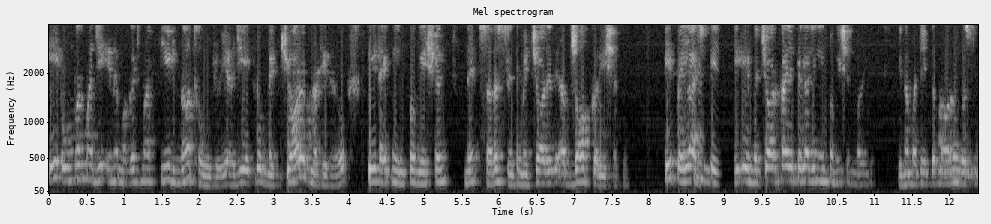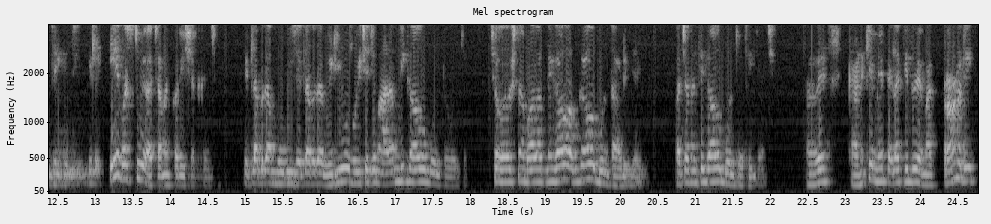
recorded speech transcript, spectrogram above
એ ઉંમરમાં જે એને મગજમાં ફીડ ન થવું જોઈએ, હજી એટલો મેચ્યોર જ નથી થયો એ ટાઈપની ઇન્ફોર્મેશન ને સરસ રીતે મેચ્યોર રીતે એબ્ઝોર્બ કરી શકે. એ પહેલા જ, એ- મેચ્યોર થાય એ પહેલા જ ઇન્ફોર્મેશન મળી એના માટે એકદમ નોર્મલ વસ્તુ થઈ ગઈ. એટલે એ વસ્તુ એ અચાનક કરી શકે છે. એટલા બધા મૂવીઝ એટલા બધા વીડિયો હોય છે જેમાં આરામથી ગાળો બોલતો હોય છે. છ વર્ષના બાળકને ગાળો ગાળો બોલતા આવડી જાય. અચાનકથી ગાળો બોલતો થઈ જાય છે. હવે કારણ કે મેં પહેલા કીધું એમાં ત્રણ રીત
